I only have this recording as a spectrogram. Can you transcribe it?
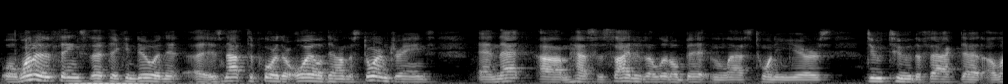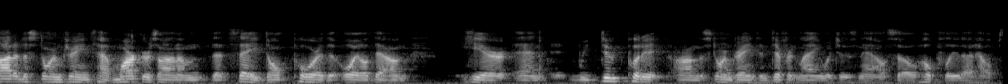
Well, one of the things that they can do it, uh, is not to pour their oil down the storm drains, and that um, has subsided a little bit in the last 20 years due to the fact that a lot of the storm drains have markers on them that say don't pour the oil down here, and we do put it on the storm drains in different languages now, so hopefully that helps.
